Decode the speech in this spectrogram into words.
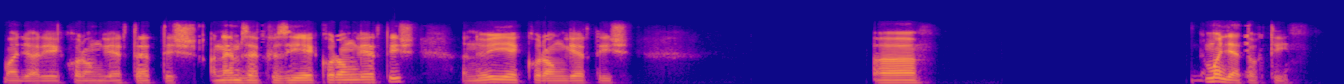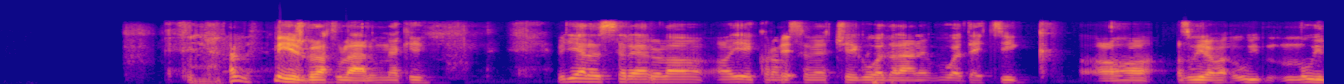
magyar jégkorongért tett, és a nemzetközi jégkorongért is, a női jégkorongért is. Uh, mondjátok ti. Hát, mi is gratulálunk neki. Ugye először erről a, a Jégkorong Szövetség oldalán volt egy cikk, a, az újra, új, új,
